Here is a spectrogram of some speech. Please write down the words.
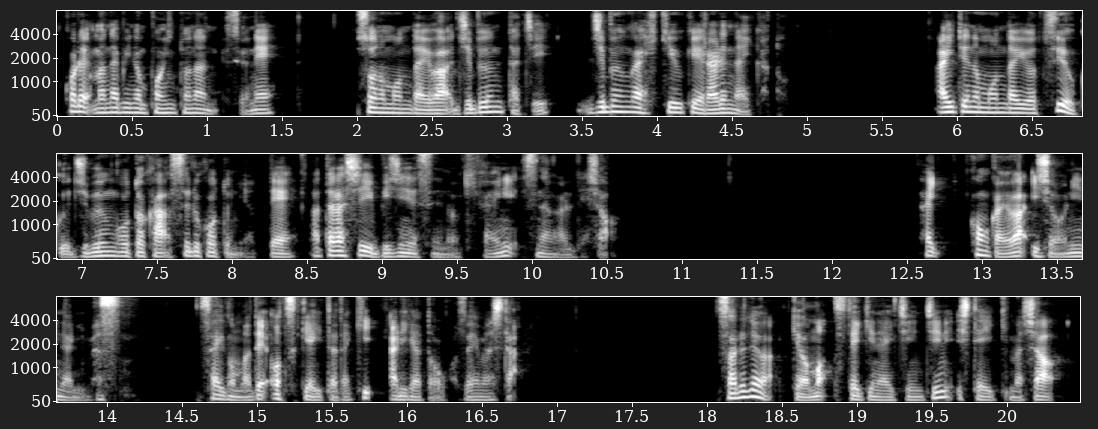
これ学びのポイントなんですよね。その問題は自分たち、自分が引き受けられないかと。相手の問題を強く自分ごと化することによって、新しいビジネスへの機会につながるでしょう。はい、今回は以上になります。最後までお付き合いいただきありがとうございました。それでは今日も素敵な一日にしていきましょう。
